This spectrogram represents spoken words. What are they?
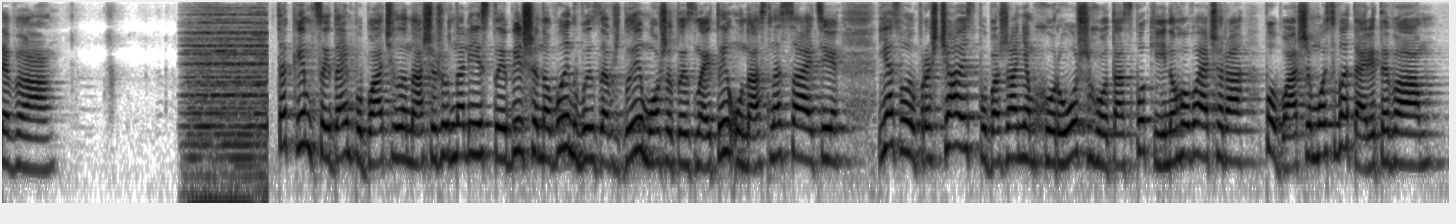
ТВА. Таким цей день побачили наші журналісти. Більше новин ви завжди можете знайти у нас на сайті. Я з вами прощаюсь побажанням хорошого та спокійного вечора. Побачимось в етері ТВА.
